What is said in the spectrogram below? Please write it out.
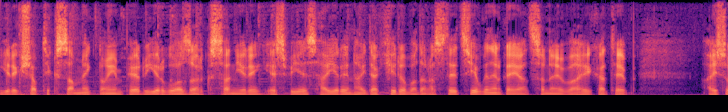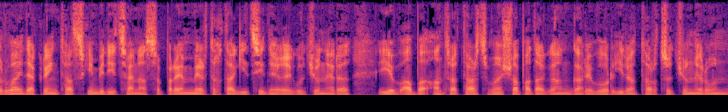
3-7-21 նոյեմբեր 2023 SPS հայերեն հայտակիրը պատրաստեց եւ կներկայացնե Վահե Կաթեփ Այսօրվա դակրին տասկին բիդի ցանասպրեմ մեր թղթագիտի դեղեցությունները եւ ապա անդրադարձումը շապատական կարևոր իրադարձություններուն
